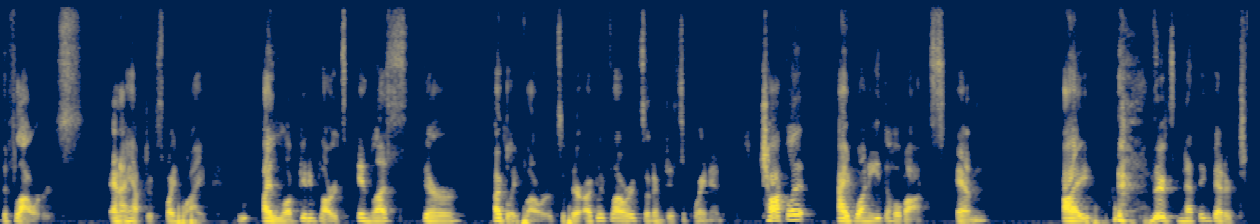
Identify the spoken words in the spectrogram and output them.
the flowers, and I have to explain why. I love getting flowers, unless they're ugly flowers. If they're ugly flowers, then I'm disappointed. Chocolate, I'd want to eat the whole box, and I there's nothing better t-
